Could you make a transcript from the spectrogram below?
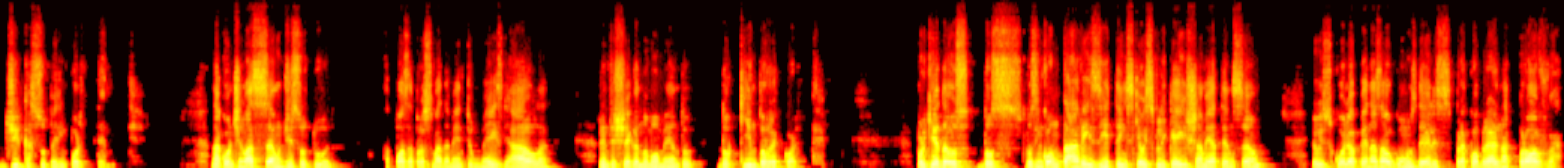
dica super importante. Na continuação disso tudo, após aproximadamente um mês de aula, a gente chega no momento do quinto recorte. Porque dos, dos, dos incontáveis itens que eu expliquei e chamei atenção, eu escolho apenas alguns deles para cobrar na prova.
